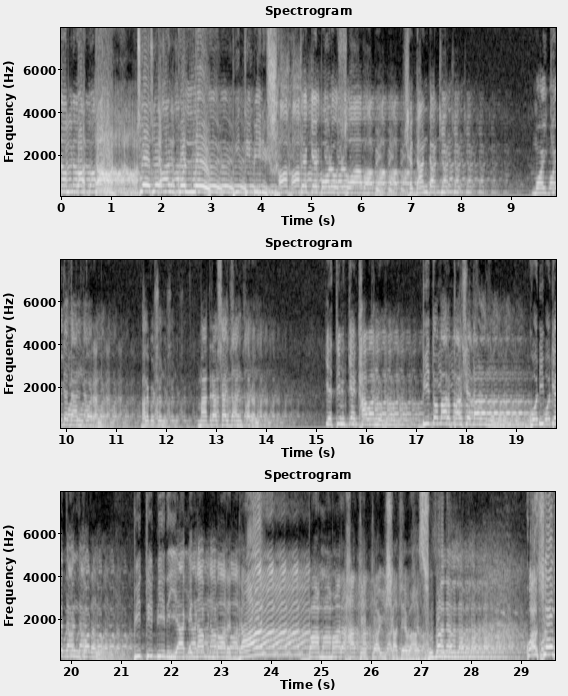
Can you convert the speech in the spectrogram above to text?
নাম্বার দান, যে দান করলে পৃথিবীর সব থেকে বড় সোয়াব হবে। সে দানটা কি? মসজিদে দান করানো। ভালো করে শোনো মাদ্রাসায় দান করানো। এতিমকে খাওয়ানো বিধবার পাশে দাঁড়ানো গরিবকে দান করানো। পৃথিবীর এক নাম্বার দান বাম্মার হাতে পয়সা দেওয়া। সুবান কসম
